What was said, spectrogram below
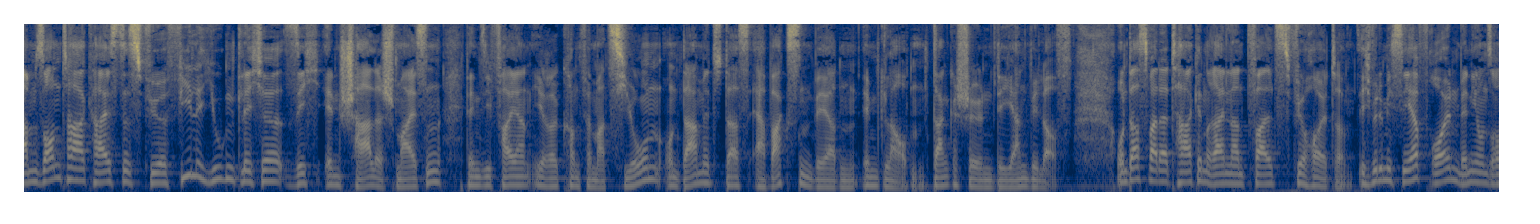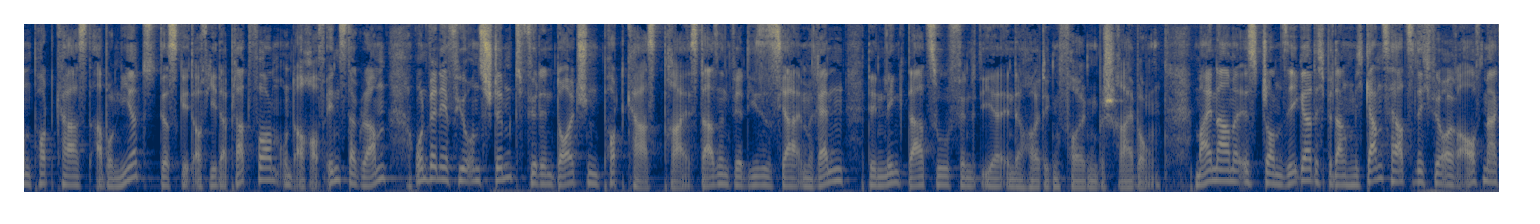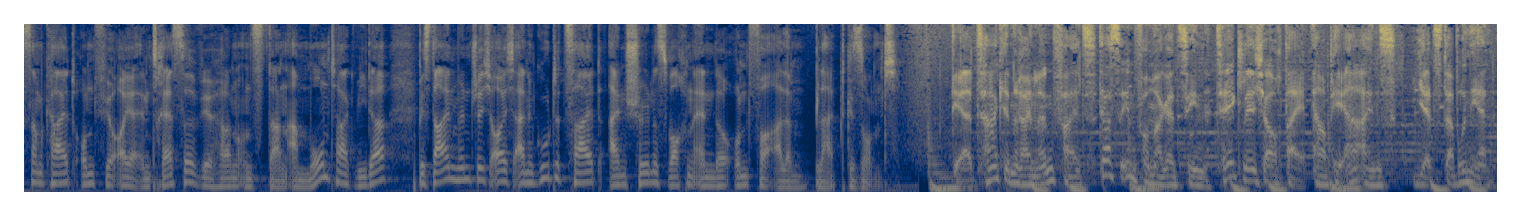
Am Sonntag heißt es für viele Jugendliche sich in Schale schmeißen, denn sie feiern ihre Konfirmation und damit das Erwachsenwerden im Glauben. Dankeschön, Dejan Willow. Und das war der Tag in Rheinland-Pfalz für heute. Ich würde mich sehr freuen, wenn ihr unseren Podcast abonniert. Das geht auf jeder Plattform und auch auf Instagram. Und wenn ihr für uns stimmt, für den deutschen Podcastpreis. Da sind wir dieses Jahr im Rennen. Den Link dazu findet ihr in der heutigen Folgenbeschreibung. Mein Name ist John Segert. Ich bedanke mich ganz herzlich für eure Aufmerksamkeit Aufmerksamkeit und für euer Interesse. Wir hören uns dann am Montag wieder. Bis dahin wünsche ich euch eine gute Zeit, ein schönes Wochenende und vor allem bleibt gesund. Der Tag in Rheinland-Pfalz, das Infomagazin, täglich auch bei RPR1. Jetzt abonnieren.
